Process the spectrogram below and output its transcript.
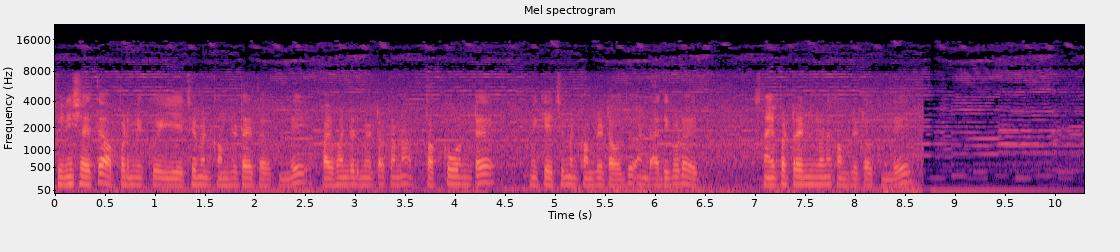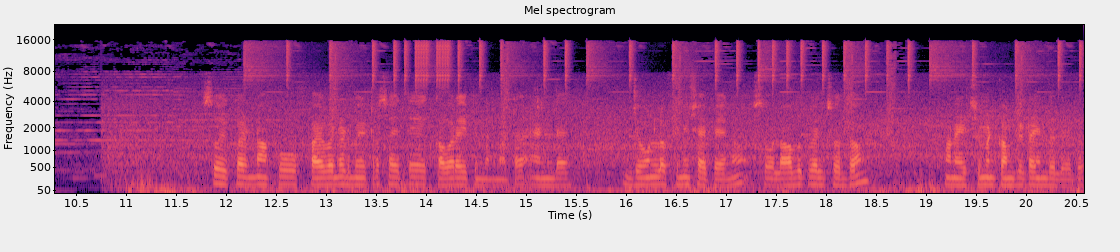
ఫినిష్ అయితే అప్పుడు మీకు ఈ అచీవ్మెంట్ కంప్లీట్ అయితే అవుతుంది. ఫైవ్ హండ్రెడ్ మీటర్ కన్నా తక్కువ ఉంటే మీకు అచీవ్మెంట్ కంప్లీట్ అవ్వదు. అండ్ అది కూడా స్నైపర్ ట్రైనింగ్లోనే కంప్లీట్ అవుతుంది. సో ఇక్కడ నాకు ఫైవ్ హండ్రెడ్ మీటర్స్ అయితే కవర్ అయిపోయింది అనమాట అండ్ జోన్లో ఫినిష్ అయిపోయాను. సో లాబుకి వెళ్ళి చూద్దాం. మన అచీవ్మెంట్ కంప్లీట్ అయిందో లేదో.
